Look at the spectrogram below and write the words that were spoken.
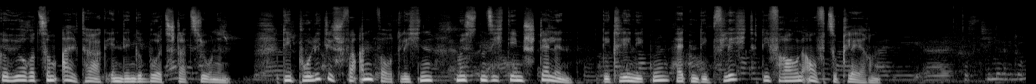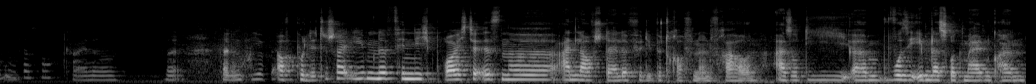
gehöre zum Alltag in den Geburtsstationen. Die politisch Verantwortlichen müssten sich dem stellen. Die Kliniken hätten die Pflicht, die Frauen aufzuklären. Auf politischer Ebene, finde ich, bräuchte es eine Anlaufstelle für die betroffenen Frauen. Also die, ähm, wo sie eben das rückmelden können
